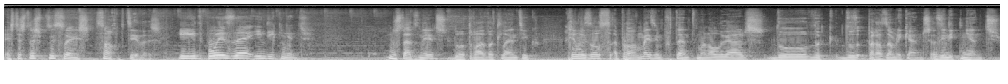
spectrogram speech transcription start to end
estas três posições são repetidas. E depois a Indy 500. Nos Estados Unidos, do outro lado do Atlântico, realizou-se a prova mais importante de monolugares do, do- do- para os americanos, as Indy 500.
